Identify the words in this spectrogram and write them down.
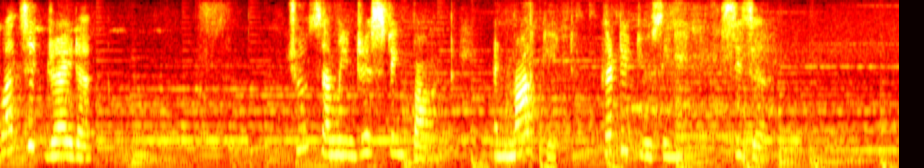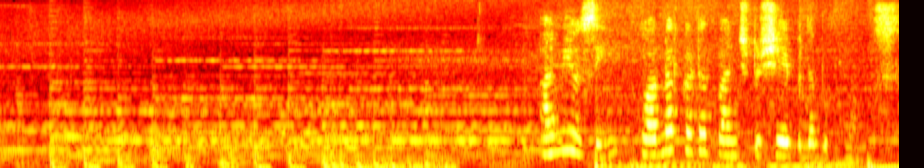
Once it dried up, choose some interesting part and mark it, cut it using scissor. Using corner cutter punch to shape the bookmarks.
